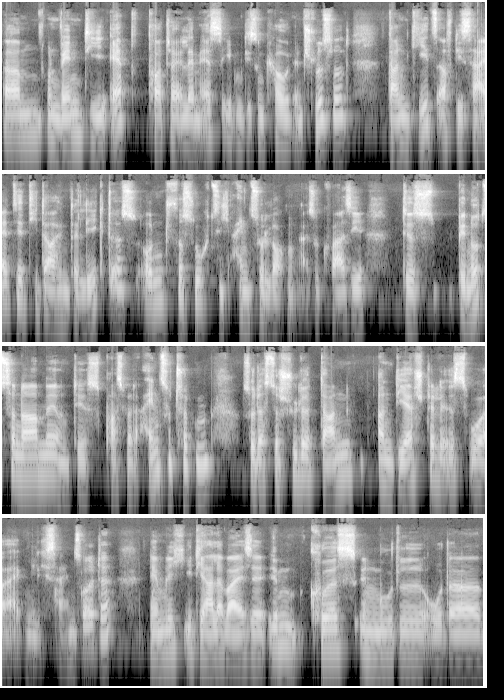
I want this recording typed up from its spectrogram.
Ähm, und wenn die App Porter LMS eben diesen Code entschlüsselt, dann geht es auf die Seite, die da hinterlegt ist und versucht sich einzuloggen. Also quasi das Benutzername und das Passwort einzutippen, sodass der Schüler dann an der Stelle ist, wo er eigentlich sein sollte, nämlich idealerweise im Kurs in Moodle oder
